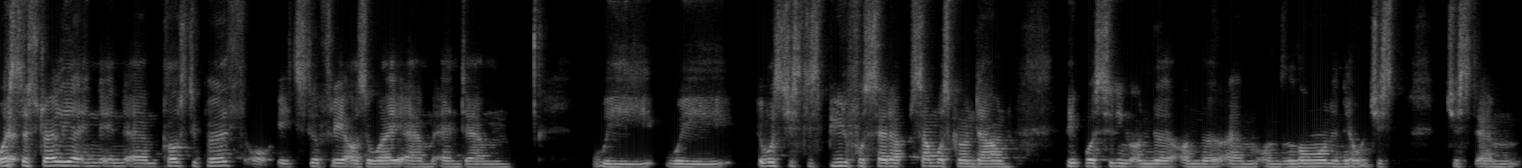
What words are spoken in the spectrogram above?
West yeah. Australia, in in um, close to Perth, or it's still three hours away. Um, and um, we we it was just this beautiful setup. Sun was going down. People were sitting on the on the um, on the lawn, and they were just just um,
